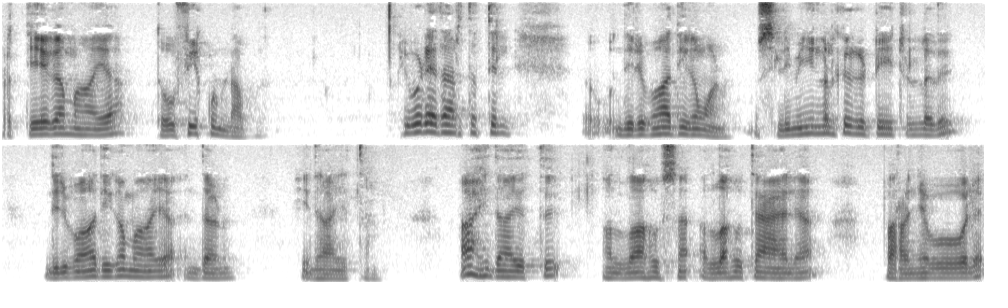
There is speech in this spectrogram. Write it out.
പ്രത്യേകമായ തൗഫീഖ് ഉണ്ടാവുക. ഇവിടെ യഥാർത്ഥത്തിൽ നിരുപാധികമാണ്. മുസ്ലിമീങ്ങൾക്ക് കിട്ടിയിട്ടുള്ളത് നിരുപാധികമായ എന്താണ്? ഹിദായത്താണ്. ആ ഹിദായത്ത് അള്ളാഹു അള്ളാഹു താല പറഞ്ഞ പോലെ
